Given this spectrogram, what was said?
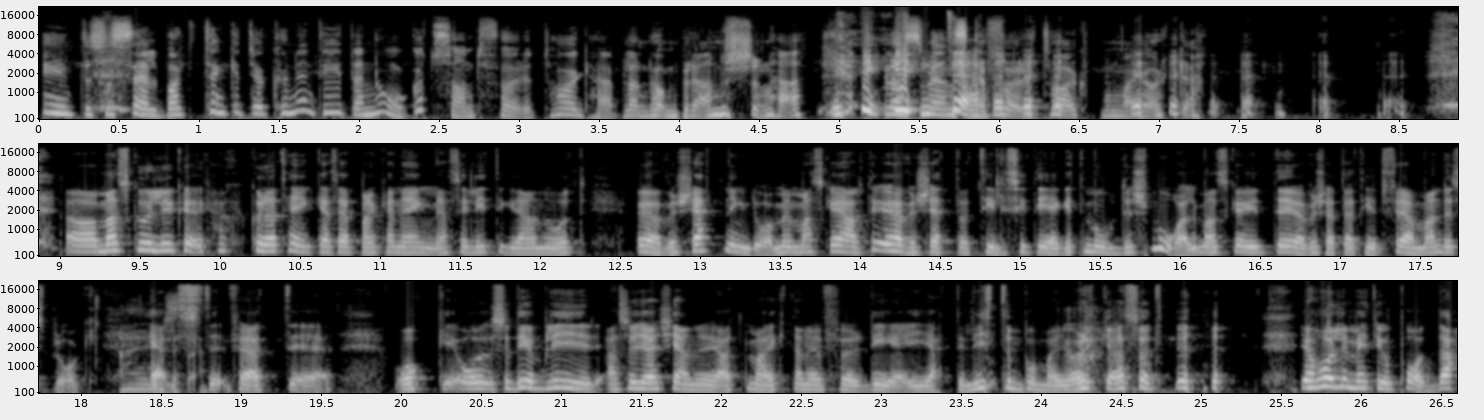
inte så säljbart. Tänk att jag kunde inte hitta något sånt företag här bland de branscherna, bland svenska företag på Mallorca. Ja, man skulle ju kanske kunna tänka sig att man kan ägna sig lite grann åt översättning då, men man ska ju alltid översätta till sitt eget modersmål. Man ska ju inte översätta till ett främmande språk Ja, helst. För att, eh, och, och, så det blir, alltså jag känner ju att marknaden för det är jätteliten på Mallorca. Så att, jag håller mig till att podda.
